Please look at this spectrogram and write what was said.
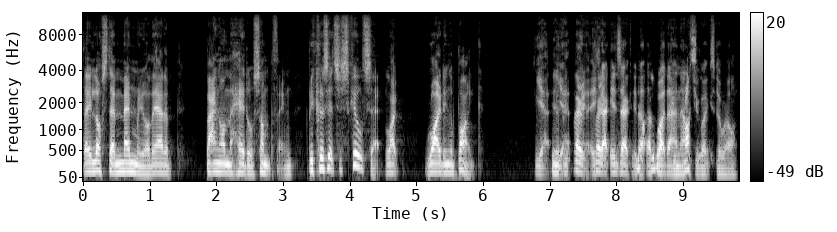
they lost their memory or they had a bang on the head or something because it's a skill set like riding a bike. Yeah, You know, yeah, very- very- exactly. exactly that. That's why that analogy works so well.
